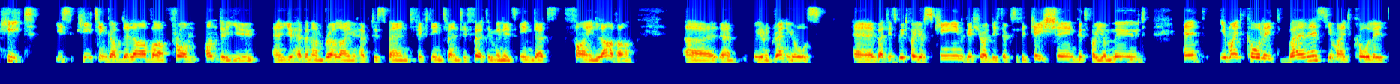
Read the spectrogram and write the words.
heat is heating up the lava from under you and you have an umbrella you have to spend 15 20 30 minutes in that fine lava uh, uh, you know, granules uh, but it's good for your skin good for detoxification good for your mood and you might call it wellness you might call it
